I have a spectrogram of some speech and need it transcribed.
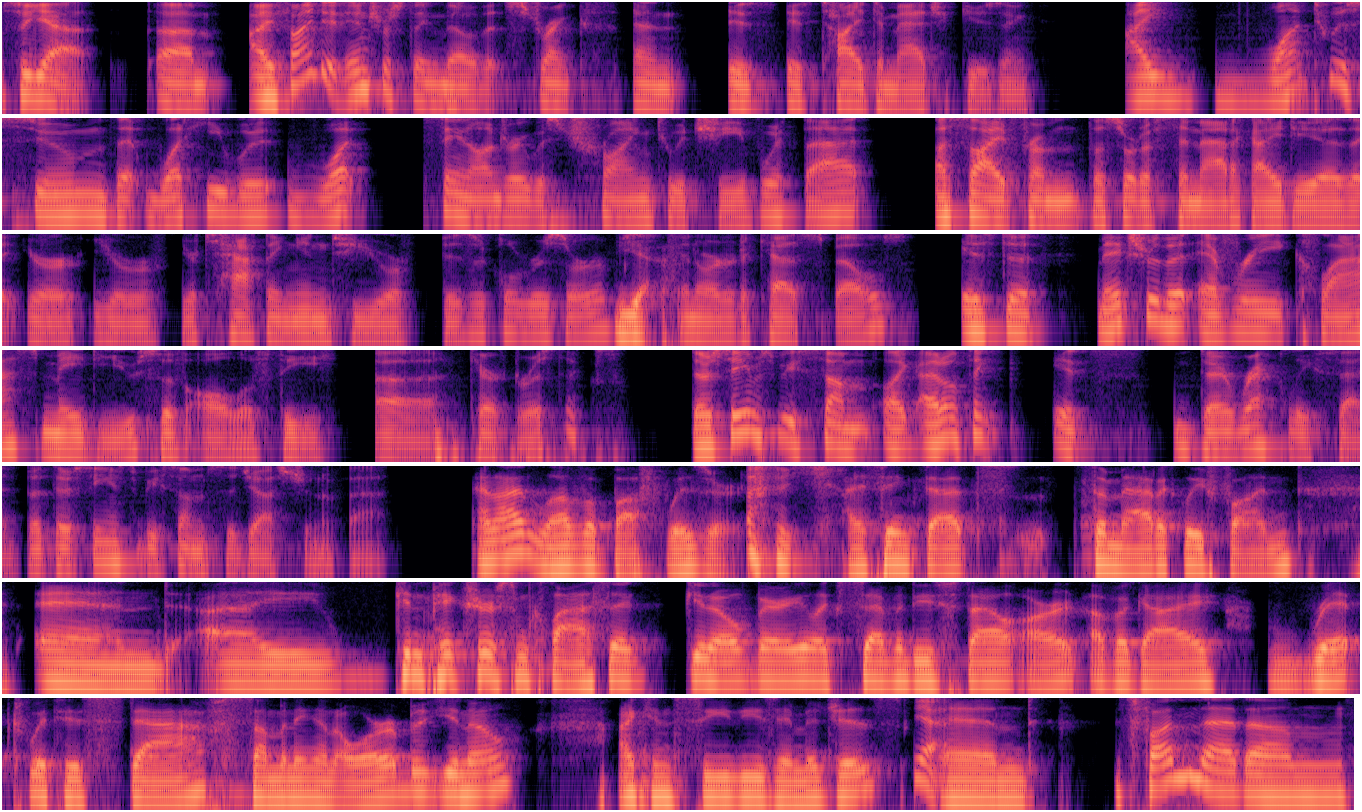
So yeah, um, I find it interesting though that strength and is is tied to magic using. I want to assume that what he would what Saint Andre was trying to achieve with that, aside from the sort of thematic idea that you're you're you're tapping into your physical reserves Yes. in order to cast spells, is to make sure that every class made use of all of the uh, characteristics. There seems to be some like I don't think it's directly said, but there seems to be some suggestion of that. and I love a buff wizard. I think that's thematically fun. And I can picture some classic, you know, very like 70s style art of a guy ripped with his staff summoning an orb, you know. I can see these images. Yeah. And it's fun that um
